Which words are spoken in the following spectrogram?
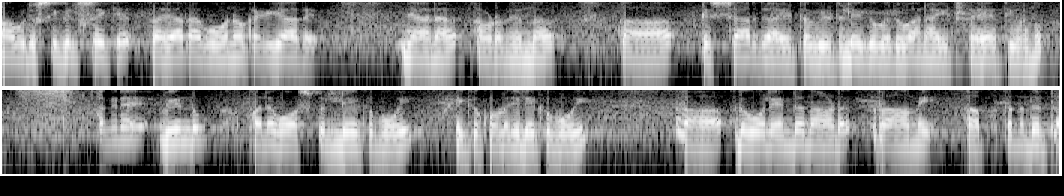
ആ ഒരു ചികിത്സയ്ക്ക് തയ്യാറാകുവാനോ കഴിയാതെ ഞാൻ അവിടെ നിന്ന് ഡിസ്ചാർജ് ആയിട്ട് വീട്ടിലേക്ക് വരുവാനായിട്ട് തീർന്നു. അങ്ങനെ വീണ്ടും പല ഹോസ്പിറ്റലിലേക്ക് പോയി മെഡിക്കൽ കോളേജിലേക്ക് പോയി. അതുപോലെ എന്റെ നാട് റാന്നി പത്തനംതിട്ട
